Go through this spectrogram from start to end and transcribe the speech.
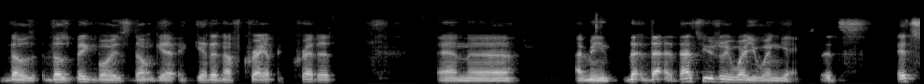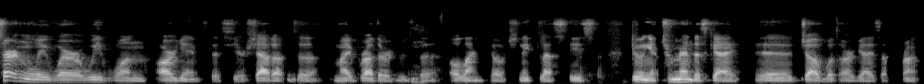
those those big boys don't get get enough credit credit, and uh, I mean that that that's usually where you win games. It's it's certainly where we've won our games this year. Shout out to my brother, who's the O line coach, Niklas. He's doing a tremendous guy uh, job with our guys up front.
